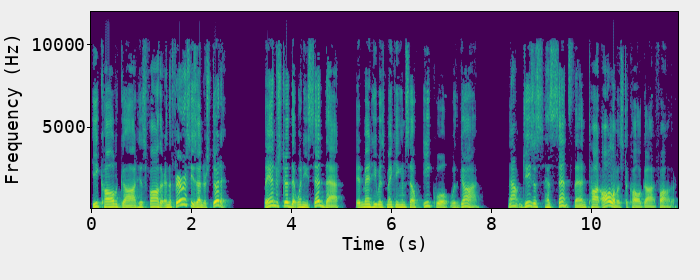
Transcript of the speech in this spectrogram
He called God his Father, and the Pharisees understood it. They understood that when he said that, it meant he was making himself equal with God. Now, Jesus has since then taught all of us to call God Father.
